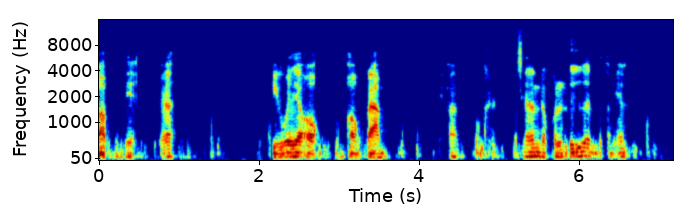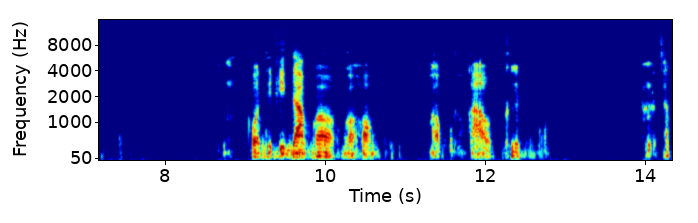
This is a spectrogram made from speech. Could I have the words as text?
ปรับตรงเนี้ยนะ ผิวมันจะออกออกดำนะครับเพราะฉะนั้นเราก็เลื่อนไปตรงเนี้ยคนที่ผิวดำก็ก็ออกออกขาวๆขึ้นสัก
